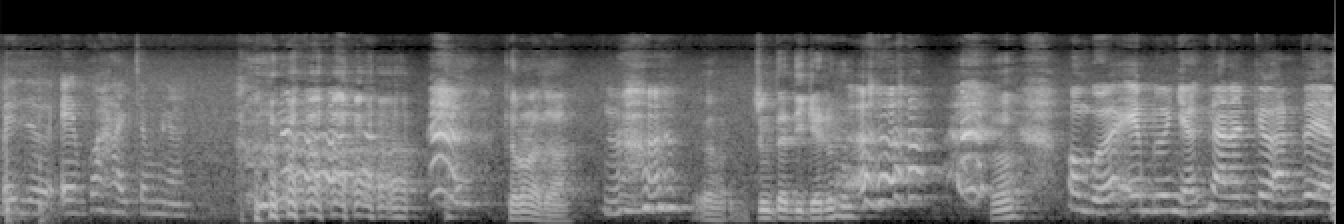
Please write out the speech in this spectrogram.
Bây giờ em có 200 ngàn. 결혼하자. 어, đi kết 어? Hôm bữa em đưa nhẫn cho anh, anh kêu anh tiền em.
